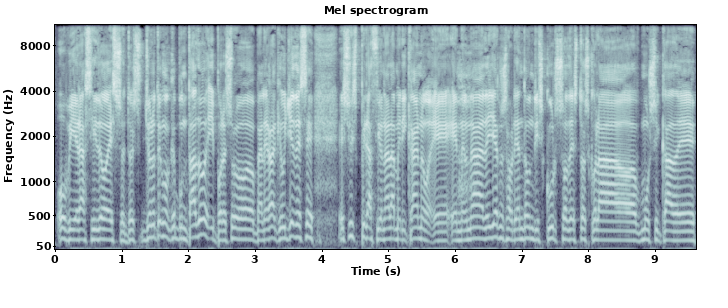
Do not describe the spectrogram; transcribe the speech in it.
hubiera sido eso entonces yo lo tengo que apuntado y por eso me alegra que huye de ese eso inspiracional americano Eh, en una de ellas nos habrían dado un discurso de estos con la música de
